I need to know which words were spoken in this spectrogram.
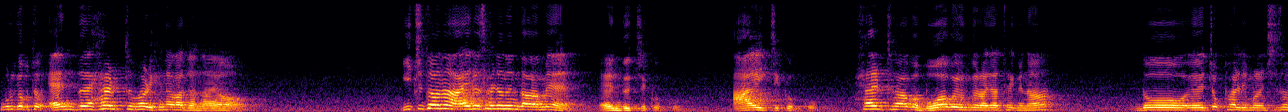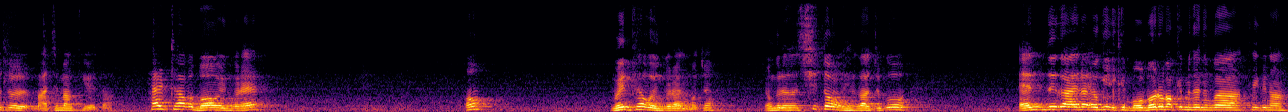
우리가 보통 and helped her 이렇게 나가잖아요. 있지도 않은 아이를 살려낸 다음에 and 찍었고 I 찍었고 help하고 뭐하고 연결하냐 태균아? 너의 쪽팔림을 씻어줄 마지막 기회다. help하고 뭐하고 연결해? 어? went하고 연결하는 거죠. 연결해서 시동해가지고 and가 아니라 여기 이렇게 뭐, 뭐로 바뀌면 되는 거야 태균아?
